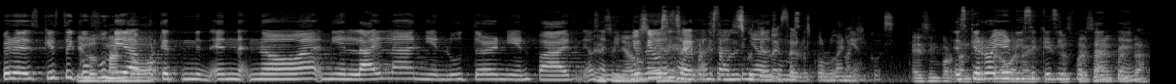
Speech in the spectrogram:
Pero es que estoy Y los confundida porque en- en- no, ni en Laila, ni en Luther, ni en Five, o sea, ninguno Yo sigo sin saber por qué estamos discutiendo esto de los polvos mágicos. Es importante. Es que Roger bueno, dice que es importante. cuenta.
